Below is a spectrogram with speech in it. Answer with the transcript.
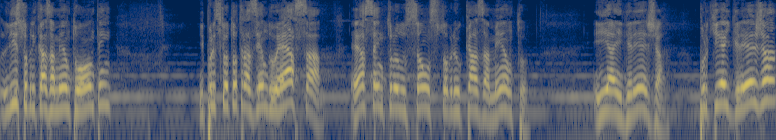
li sobre casamento ontem, e por isso que eu estou trazendo essa, essa introdução sobre o casamento e a igreja, porque a igreja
